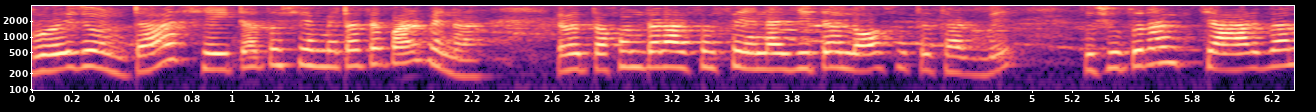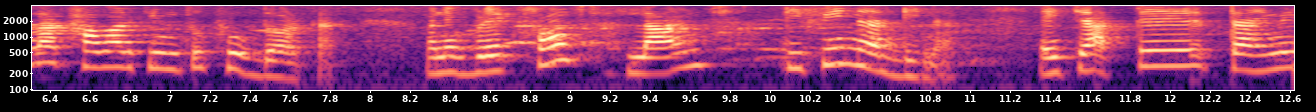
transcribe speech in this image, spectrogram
প্রয়োজনটা, সেইটা তো সে মেটাতে পারবে না। এবার তখন তার আস্তে আস্তে এনার্জিটা লস হতে থাকবে। তো সুতরাং চার বেলা খাবার কিন্তু খুব দরকার। মানে ব্রেকফাস্ট লাঞ্চ টিফিন আর ডিনার এই চারটে টাইমে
